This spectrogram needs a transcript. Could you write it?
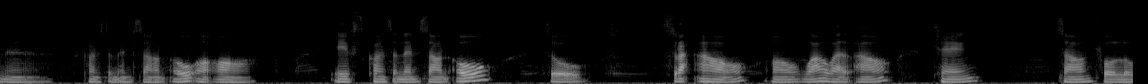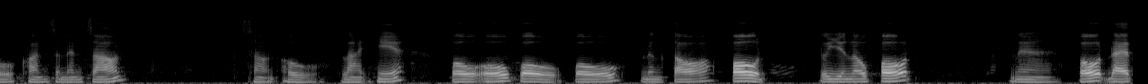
nah. Consonant sound O or O if consonant sound O so sra O or vowel O change sound follow consonant sound sound O like here ពោអូពោពោនឹងតពោត do you know pot ណា pot that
